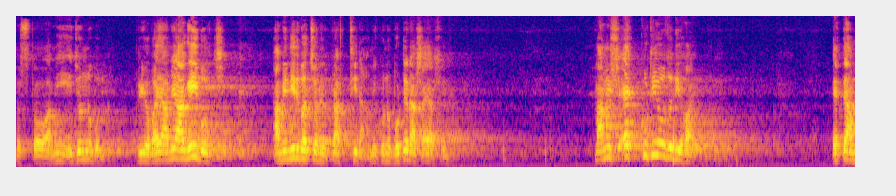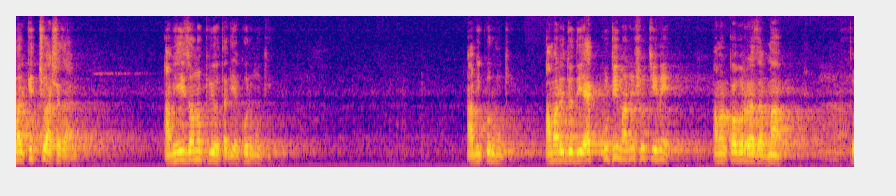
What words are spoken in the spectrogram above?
দোস্ত, আমি এই জন্য বললাম, প্রিয় ভাই, আমি আগেই বলছি, আমি নির্বাচনের প্রার্থী না, আমি কোনো ভোটের আশায় আসি না মানুষ এক কোটিও যদি হয়, এতে আমার কিচ্ছু আসে যায় না। আমি এই জনপ্রিয়তা দিয়ে করব কি? আমি করব কি? আমার যদি এক কোটি মানুষও চিনে, আমার কবর রাজা মা, তো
